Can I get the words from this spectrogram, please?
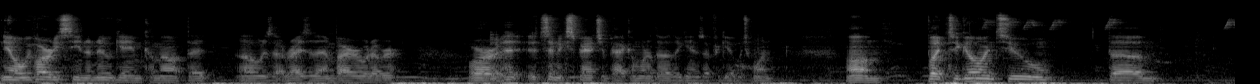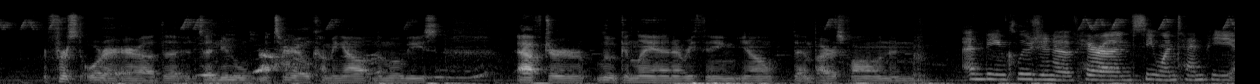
you know, we've already seen a new game come out that uh, what is that, Rise of the Empire or whatever, or it, it's an expansion pack in one of the other games. I forget which one. Um, but to go into the First Order era, the the new material coming out in the movies after Luke and Leia and everything. You know, the Empire's fallen and And the inclusion of Hera and C1-10P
